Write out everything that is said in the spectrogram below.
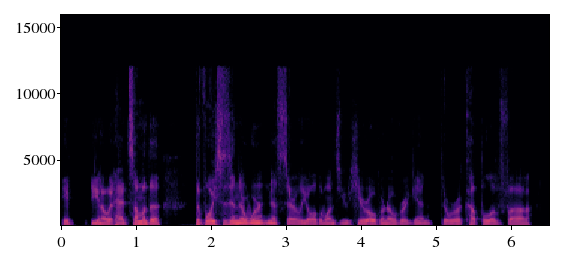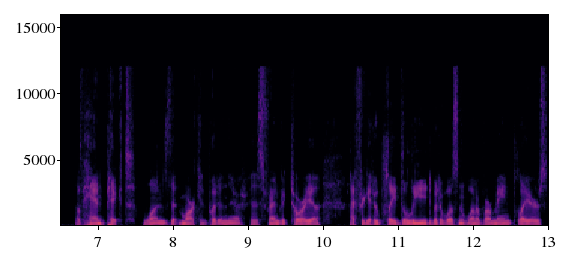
It you know it had some of the the voices in there weren't necessarily all the ones you'd hear over and over again. There were a couple of uh, of handpicked ones that Mark had put in there. His friend Victoria, I forget who played the lead, but it wasn't one of our main players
